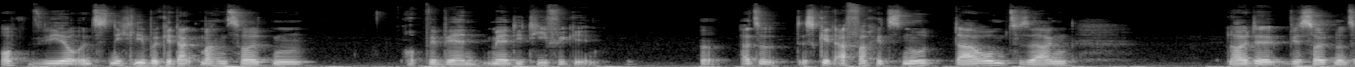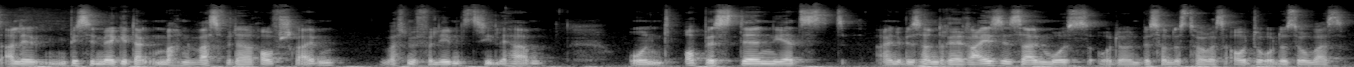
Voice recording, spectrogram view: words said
ob wir uns nicht lieber Gedanken machen sollten, ob wir mehr in die Tiefe gehen. Also es geht einfach jetzt nur darum zu sagen, Leute, wir sollten uns alle ein bisschen mehr Gedanken machen, was wir da raufschreiben, was wir für Lebensziele haben und ob es denn jetzt eine besondere Reise sein muss oder ein besonders teures Auto oder sowas.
